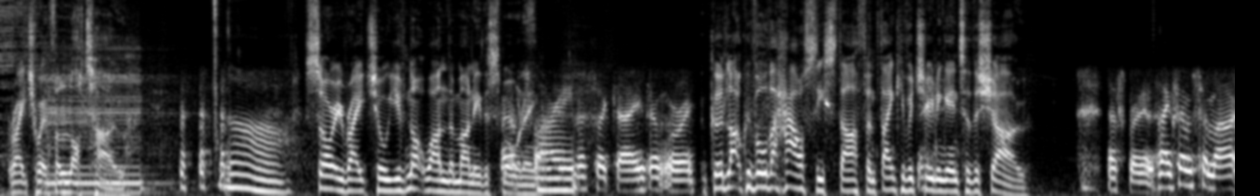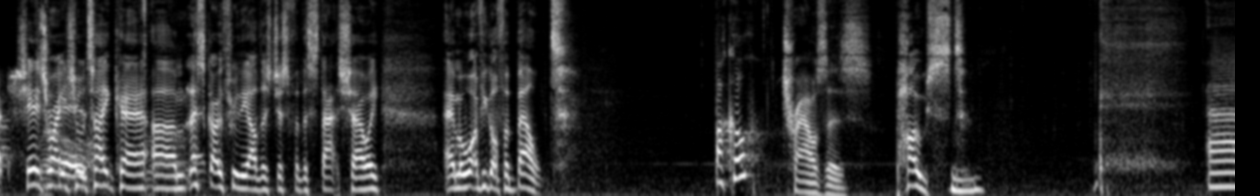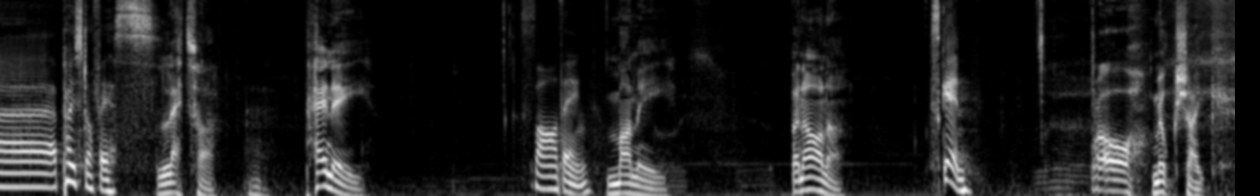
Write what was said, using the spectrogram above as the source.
Rachel went for lotto. Oh, Sorry, Rachel, you've not won the money this morning. sorry. That's okay. Don't worry. Good luck with all the housey stuff and thank you for tuning in to the show. That's brilliant. Thanks ever so much. Cheers, Rachel. Cheers. Take care. Um, let's go through the others just for the stats, shall we? Emma, what have you got for belt? Buckle. Trousers. Post. Uh, post office. Letter. Penny. Farthing. Money. Banana. Skin. Oh, milkshake.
